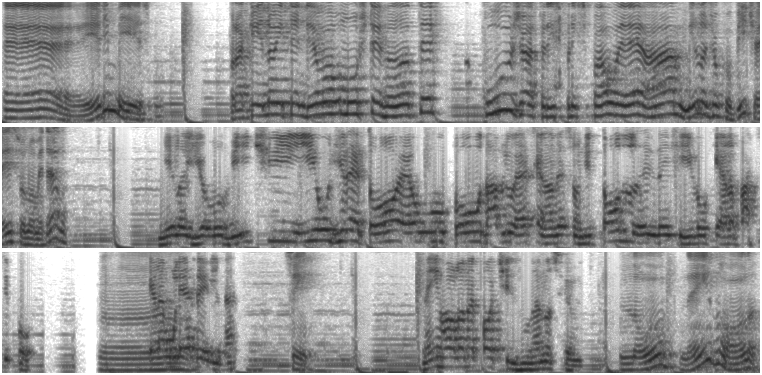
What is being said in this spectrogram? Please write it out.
É, ele mesmo. Pra quem não entendeu, é o Monster Hunter, cuja atriz principal é a Mila Djokovic, é esse o nome dela? Mila Jovovich e o diretor é o Paul W.S. Anderson, de todos os Resident Evil que ela participou. Hum... Ela é mulher dele, né? Sim. Nem rola nepotismo, né, nos filmes. Não, nem rola.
